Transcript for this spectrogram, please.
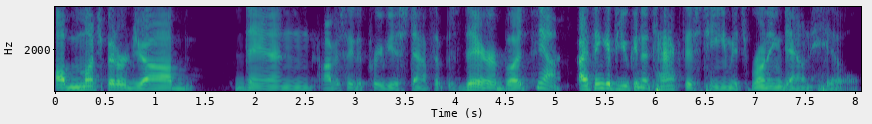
a much better job than obviously the previous staff that was there. But yeah, I think if you can attack this team, it's running downhill.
